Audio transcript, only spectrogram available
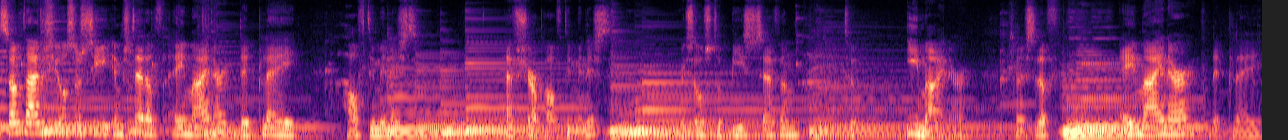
sometimes you also see instead of A minor, they play half diminished, F sharp half diminished, resolves to B7 to E minor. So instead of A minor, they play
